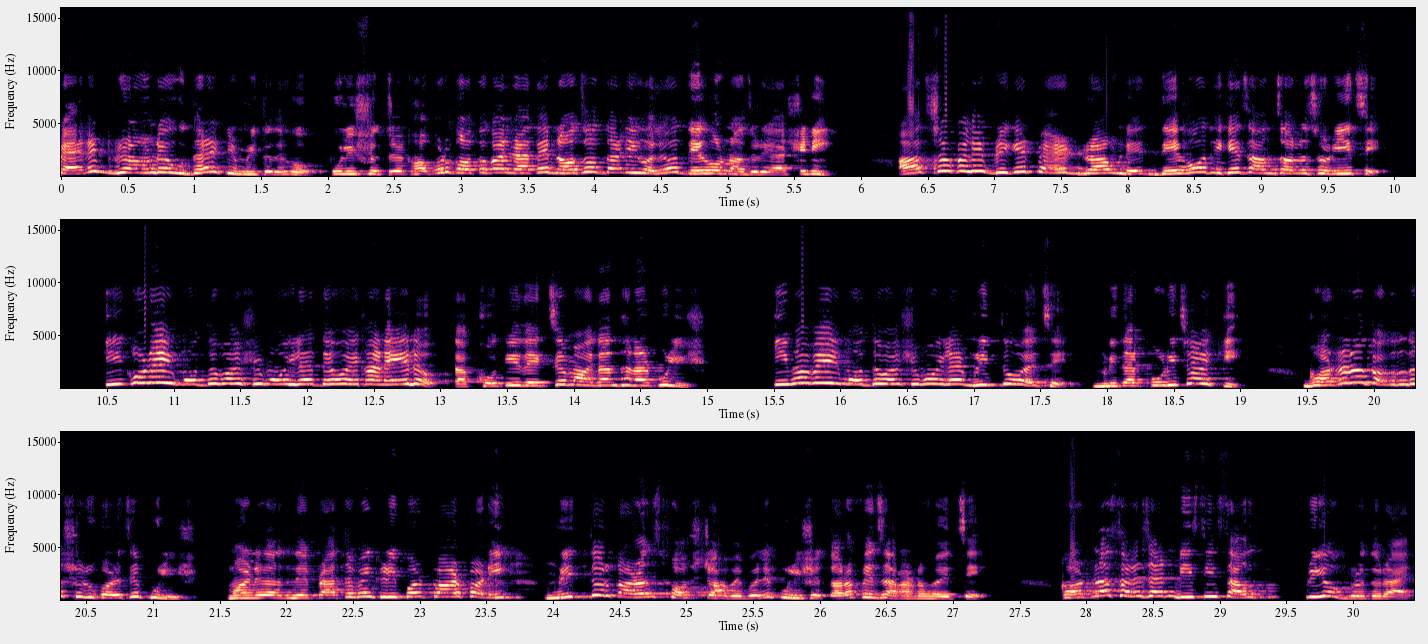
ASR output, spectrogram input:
Parade গ্রাউন্ডে উদ্ধার একটি মৃতদেহ। পুলিশ সূত্রের খবর, গতকাল রাতে নজরদারি হলেও দেহ নজরে আসেনি। আজ সকালে ব্রিগেড প্যারেড গ্রাউন্ডে দেহ দেখে চাঞ্চল্য ছড়িয়েছে। কি করে এই মধ্যবয়সী মহিলার দেহ এখানে এলো? তা খতিয়ে দেখছে ময়দান থানার পুলিশ। কীভাবে এই মধ্যবয়সী মহিলার মৃত্যু হয়েছে? মৃতার পরিচয় কি? ঘটনার তদন্ত শুরু করেছে পুলিশ। ময়নাতদন্তের প্রাথমিক রিপোর্ট পাওয়ার পরই মৃত্যুর কারণ স্পষ্ট হবে বলে পুলিশের তরফে জানানো হয়েছে। ঘটনাস্থলে যান ডিসি সাউথ প্রিয়ব্রত রায়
